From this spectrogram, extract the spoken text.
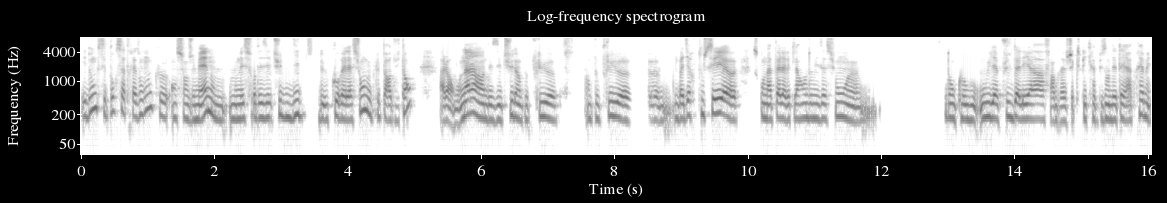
Et donc c'est pour cette raison qu'en sciences humaines, on, est sur des études dites de corrélation la plupart du temps. Alors on a hein, des études un peu plus, un peu plus, on va dire poussées, ce qu'on appelle avec la randomisation donc où, il y a plus d'aléas. Enfin bref, j'expliquerai plus en détail après, mais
